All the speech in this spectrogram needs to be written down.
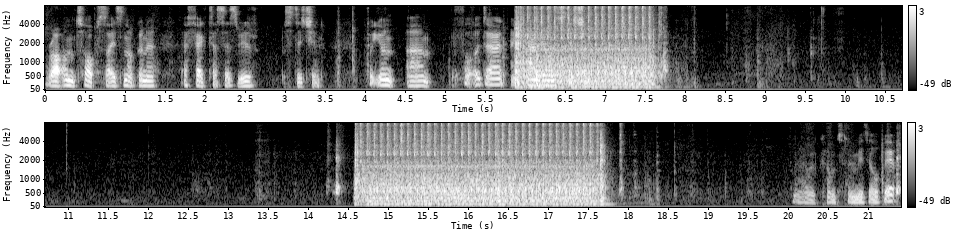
right on top so it's not going to affect us as we're stitching. Put your um, foot down and carry on stitching come to the middle bit.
